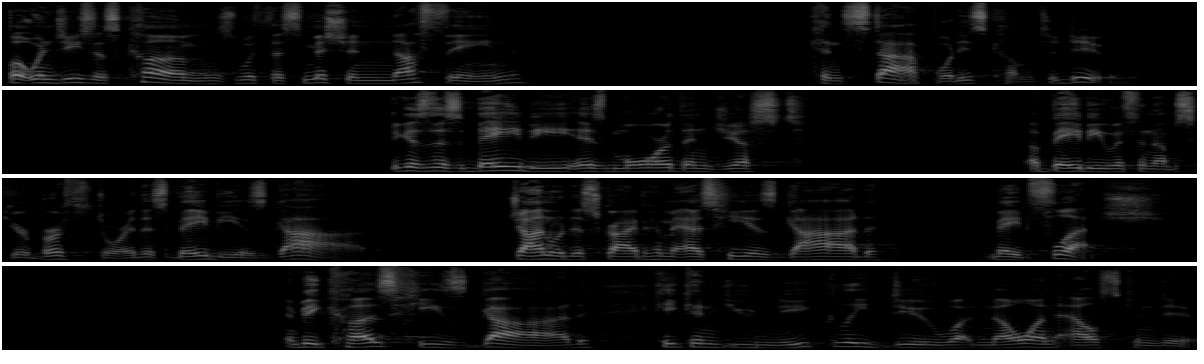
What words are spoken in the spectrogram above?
But when Jesus comes with this mission, nothing can stop what he's come to do. Because this baby is more than just a baby with an obscure birth story. This baby is God. John would describe him as he is God made flesh. And because he's God, he can uniquely do what no one else can do.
